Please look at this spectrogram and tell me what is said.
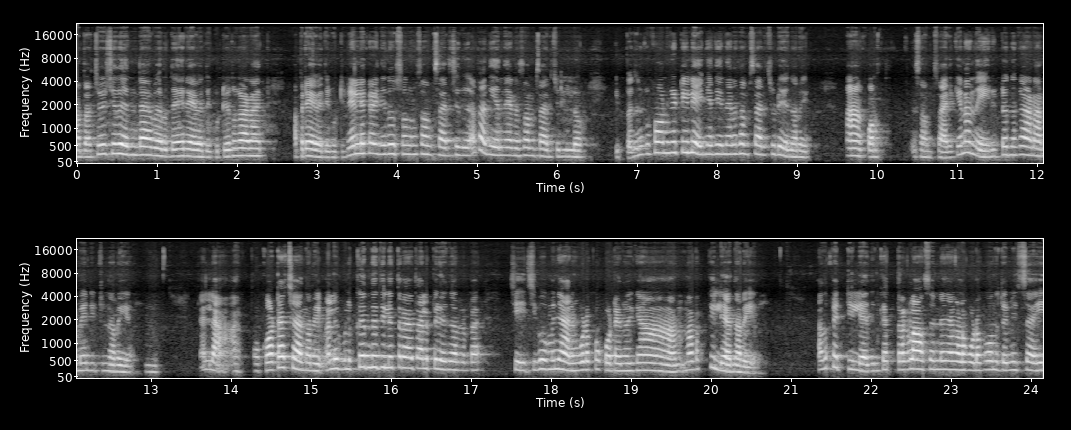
അതാ ചോദിച്ചത് എന്താ വെറുതെ രേവതിക്കുട്ടി കാണാൻ? അപ്പോൾ രേവതിക്കുട്ടീനല്ലേ കഴിഞ്ഞ ദിവസം സംസാരിച്ചത്? അത് അധികം നേരം സംസാരിച്ചില്ലല്ലോ. ഇപ്പം നിനക്ക് ഫോൺ കിട്ടിയില്ലേ? ഇനി അധികം നേരം സംസാരിച്ചൂടെ എന്ന് അറിയും ആ സംസാരിക്കണം. നേരിട്ടൊന്ന് കാണാൻ വേണ്ടിയിട്ടെന്നറിയും അല്ല പൊക്കോട്ടെ അച്ഛാന്നറിയും അല്ല ഇവൾക്ക് എന്തെങ്കിലും ഇത്ര താല്പര്യം എന്ന് പറഞ്ഞപ്പോൾ ചേച്ചി പോകുമ്പോൾ ഞാനും കൂടെ പൊക്കോട്ടെ എന്ന് ചോദിക്കാം ആ നടക്കില്ല എന്നറിയും അത് പറ്റില്ല. നിങ്ങൾക്ക് എത്ര ക്ലാസ് തന്നെ ഞങ്ങളെ കൂടെ പോന്നിട്ട് മിസ്സായി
